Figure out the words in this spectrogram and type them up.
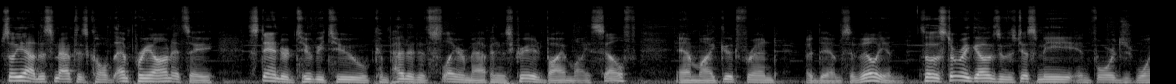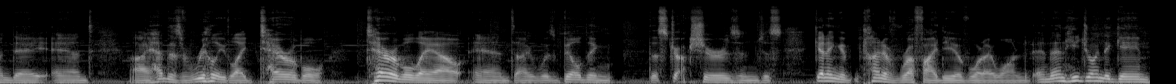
So yeah, this map is called Empyrean. It's a standard 2v2 competitive Slayer map and was created by myself and my good friend a damn Civilian. So the story goes, it was just me in Forge one day and I had this really like terrible, terrible layout and I was building the structures and just getting a kind of rough idea of what I wanted. And then he joined the game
